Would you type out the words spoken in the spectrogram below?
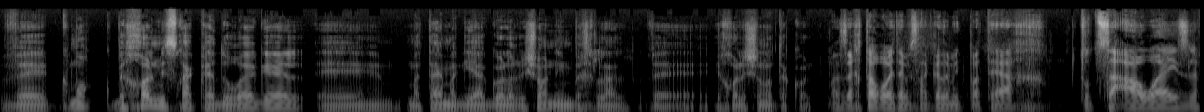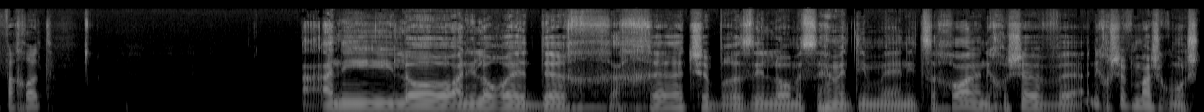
וכמו בכל משחק כדורגל, אה, מתי מגיע הגול הראשון, אם בכלל, ויכול לשנות הכל. אז איך אתה רואה את המשחק הזה מתפתח? תוצאה ווייז לפחות? אני לא, אני לא רואה דרך אחרת שברזיל לא מסיימת עם אה, ניצחון. אני חושב, אה, אני חושב משהו כמו 2-0.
